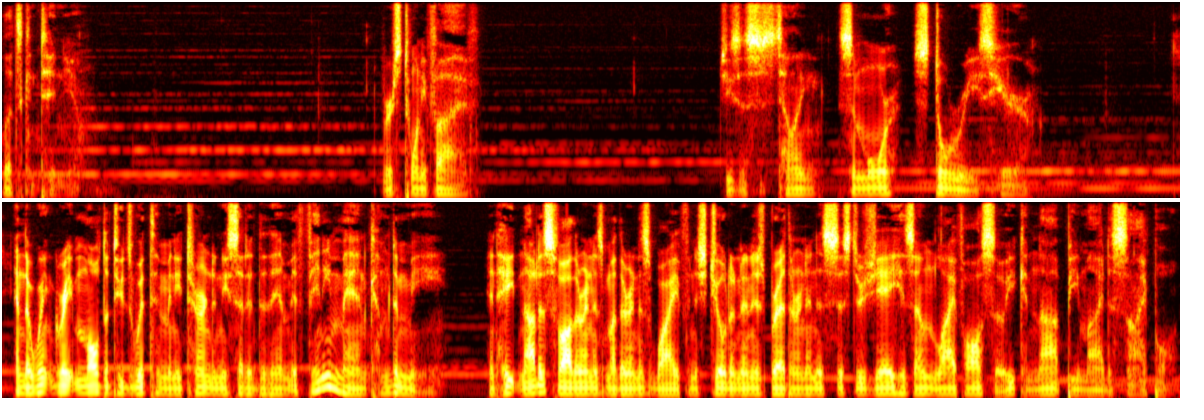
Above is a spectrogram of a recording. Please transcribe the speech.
Let's continue. Verse 25. Jesus is telling some more stories here. And there went great multitudes with him, and he turned and he said unto them, If any man come to me, and hate not his father and his mother and his wife and his children and his brethren and his sisters, yea, his own life also, he cannot be my disciple.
